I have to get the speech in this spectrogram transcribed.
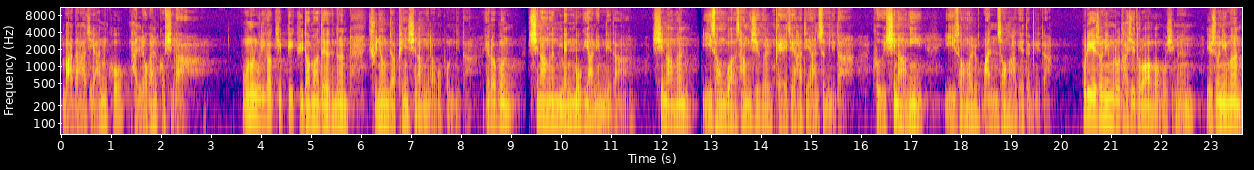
마다하지 않고 달려갈 것이다. 오늘 우리가 깊이 귀담아되어야 되는 균형 잡힌 신앙이라고 봅니다. 여러분, 신앙은 맹목이 아닙니다. 신앙은 이성과 상식을 배제하지 않습니다. 그 신앙이 이성을 완성하게 됩니다. 우리 예수님으로 다시 돌아와 보시면 예수님은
